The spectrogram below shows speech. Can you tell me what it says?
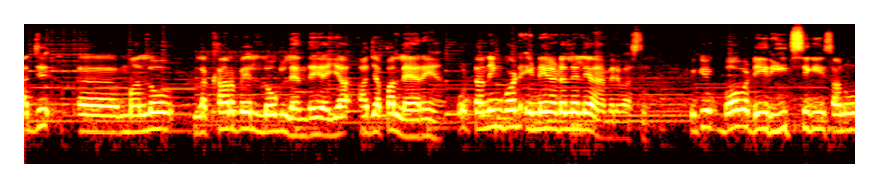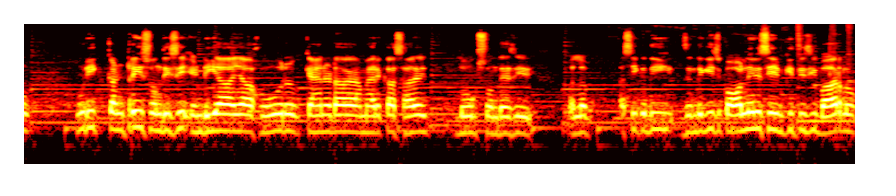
ਅੱਜ ਮੰਨ ਲਓ ਲੱਖਾਂ ਰੁਪਏ ਲੋਕ ਲੈਂਦੇ ਆ ਜਾਂ ਅੱਜ ਆਪਾਂ ਲੈ ਰਹੇ ਆ, ਉਹ ਟਰਨਿੰਗ ਪੁਆਇੰਟ ਇੰਡੀਅਨ ਆਈਡਲ ਨੇ ਲਿਆਇਆ ਮੇਰੇ ਵਾਸਤੇ। ਕਿਉਂਕਿ ਇੱਕ ਬਹੁਤ ਵੱਡੀ ਰੀਚ ਸੀਗੀ, ਸਾਨੂੰ ਪੂਰੀ ਕੰਟਰੀ ਸੁਣਦੀ ਸੀ ਇੰਡੀਆ ਜਾਂ ਹੋਰ ਕੈਨੇਡਾ ਅਮਰੀਕਾ ਸਾਰੇ ਲੋਕ ਸੁਣਦੇ ਸੀ। ਮਤਲਬ ਅਸੀਂ ਕਦੀ ਜ਼ਿੰਦਗੀ 'ਚ ਕਾਲ ਨਹੀਂ ਰਿਸੀਵ ਕੀਤੀ ਸੀ ਬਾਹਰੋਂ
